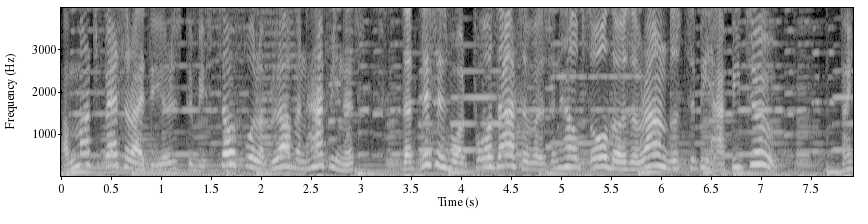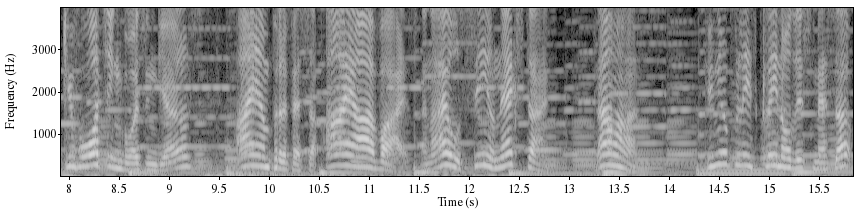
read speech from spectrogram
A much better idea is to be so full of love and happiness that this is what pours out of us and helps all those around us to be happy too. Thank you for watching, boys and girls. I am Professor I.R. Wise, and I will see you next time. Now, Hans, can you please clean all this mess up?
